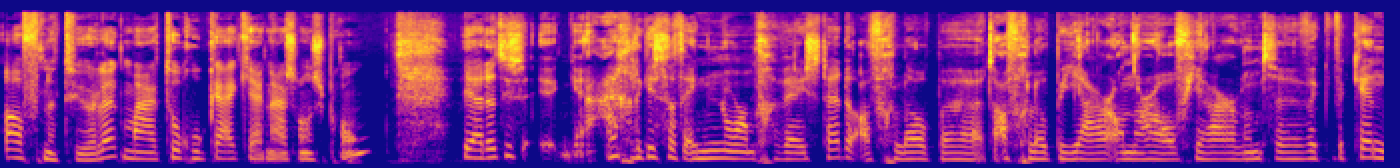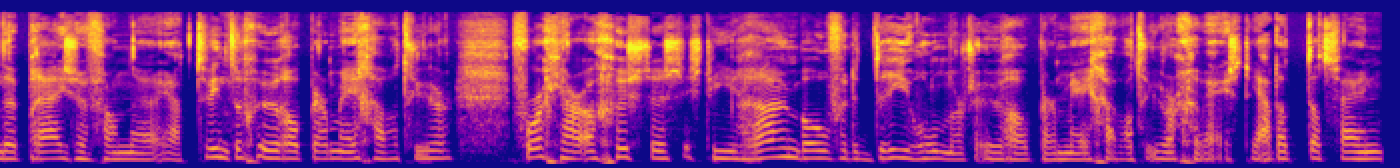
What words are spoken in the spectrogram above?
af natuurlijk. Maar toch, hoe kijk jij naar zo'n sprong? Ja, dat is, ja, eigenlijk is dat enorm geweest hè, de afgelopen, het afgelopen jaar, anderhalf jaar. Want uh, we, we kenden prijzen van ja, 20 euro per megawattuur. Vorig jaar augustus is die ruim boven de 300 euro per megawattuur geweest. Ja, dat, dat zijn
